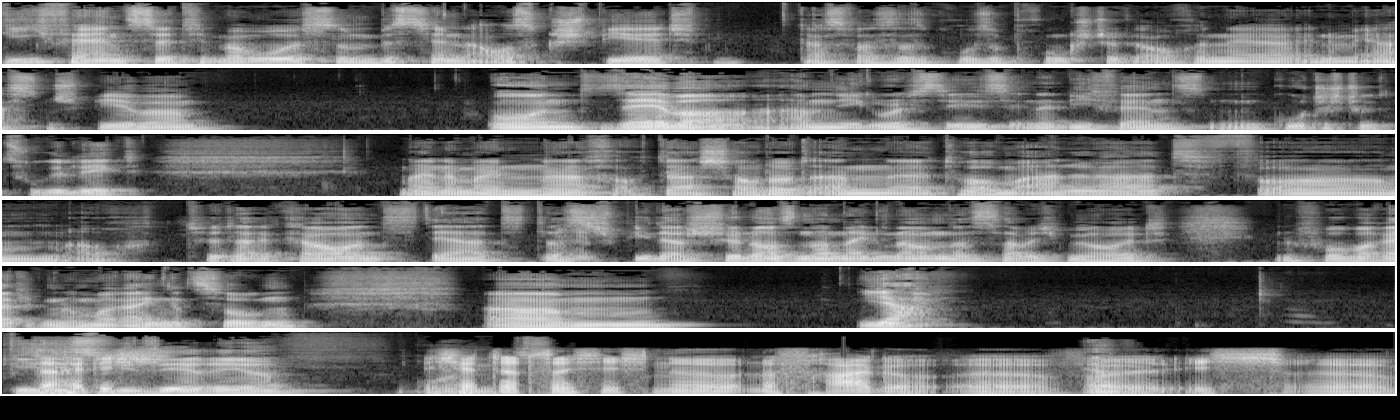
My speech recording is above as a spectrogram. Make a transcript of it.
Defense der Timberwolves so ein bisschen ausgespielt. Das, was das große Prunkstück auch in, der, in dem ersten Spiel war. Und selber haben die Grizzlies in der Defense ein gutes Stück zugelegt. Meiner Meinung nach, auch da Shoutout an äh, Torben Adelhardt vom auch Twitter-Account. Der hat das Mhm. Spiel da schön auseinandergenommen. Das habe ich mir heute in Vorbereitung nochmal reingezogen. Ähm, ja. Wie Da hätte du die ich- Serie? Ich hätte tatsächlich eine, eine Frage, äh, weil ich, äh,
